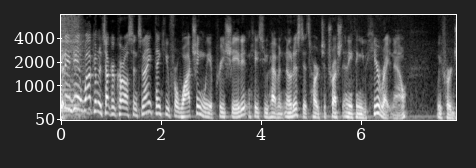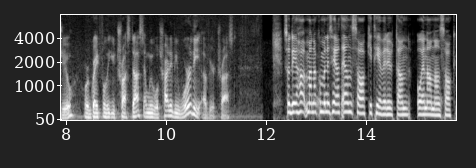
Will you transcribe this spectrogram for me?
Good evening and welcome to Tucker Carlson tonight. Thank you for watching. We appreciate it. In case you haven't noticed, it's hard to trust anything you hear right now. We've heard you. We're grateful that you trust us and we will try to be worthy of your trust. Så har, man har kommunicerat en sak i tv-rutan och en annan sak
